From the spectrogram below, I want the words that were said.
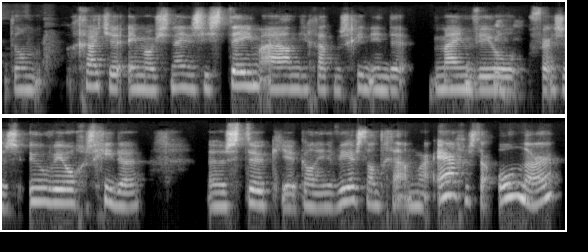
dan gaat je emotionele systeem aan. Je gaat misschien in de mijn wil versus uw wil geschieden uh, stuk. Je kan in de weerstand gaan. Maar ergens daaronder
